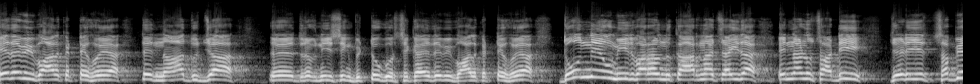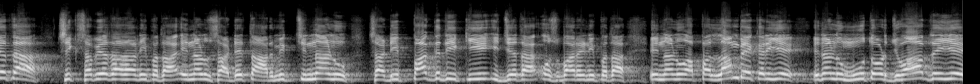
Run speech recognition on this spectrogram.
ਇਹਦੇ ਵੀ ਵਾਲ ਕੱਟੇ ਹੋਏ ਆ ਤੇ ਨਾ ਦੂਜਾ ਦਰਵਨੀਤ ਸਿੰਘ ਬਿੱਟੂ ਗੁਰਸਿੱਖਾ ਇਹਦੇ ਵੀ ਵਾਲ ਕੱਟੇ ਹੋਏ ਆ। ਦੋਨੇ ਉਮੀਦਵਾਰਾਂ ਨੂੰ ਨਕਾਰਨਾ ਚਾਹੀਦਾ। ਇਹਨਾਂ ਨੂੰ ਸਾਡੀ ਜਿਹੜੀ ਸਭਿਅਤਾ, ਸਿੱਖ ਸਭਿਅਤਾ ਦਾ ਨਹੀਂ ਪਤਾ, ਇਹਨਾਂ ਨੂੰ ਸਾਡੇ ਧਾਰਮਿਕ ਚਿੰਨਾਂ ਨੂੰ, ਸਾਡੀ ਪੱਗ ਦੀ ਕੀ ਇੱਜ਼ਤ ਹੈ ਉਸ ਬਾਰੇ ਨਹੀਂ ਪਤਾ। ਇਹਨਾਂ ਨੂੰ ਆਪਾਂ ਲਾਂਭੇ ਕਰੀਏ, ਇਹਨਾਂ ਨੂੰ ਮੂੰਹ ਤੋੜ ਜਵਾਬ ਦਈਏ,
